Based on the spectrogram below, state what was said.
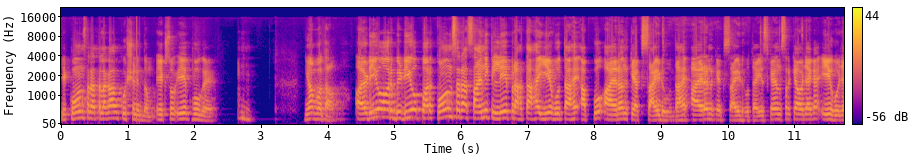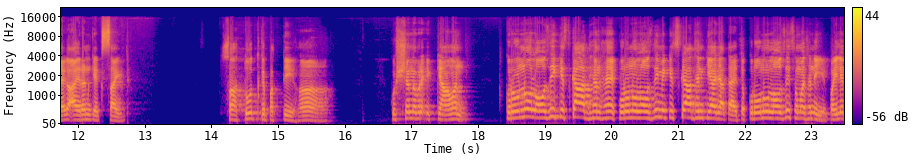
ये कौन सा रहता लगाओ क्वेश्चन एकदम। 101 हो गए। यहाँ बताओ। ऑडियो और वीडियो पर कौन सा रासायनिक लेप रहता है? ये होता है आपको आयरन के ऑक्साइड होता है। आयरन के ऑक्साइड होता है। इसका आंसर क्या हो जाएगा? ए हो जाएगा आयरन के ऑक्साइड। सहतूत के पत्ती हाँ। क्वेश्चन नंबर इक्यावन। क्रोनोलॉजी किसका अध्ययन है? क्रोनोलॉजी में किसका अध्ययन किया जाता है? तो क्रोनोलॉजी समझ नहीं है। पहले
